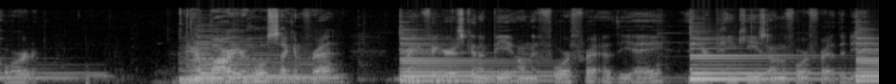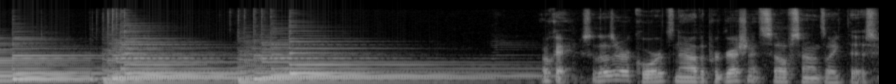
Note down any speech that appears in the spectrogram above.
chord, you're going to bar your whole second fret. Ring finger is going to be on the fourth fret of the A, and your pinky is on the fourth fret of the D. Okay, so those are our chords. Now the progression itself sounds like this.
